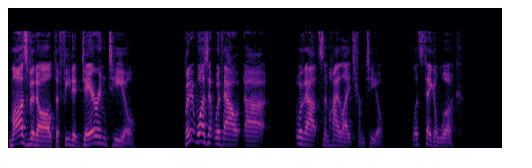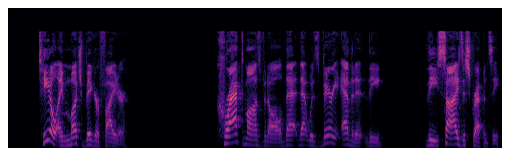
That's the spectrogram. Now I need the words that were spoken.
Masvidal defeated Darren Till, but it wasn't without uh, without some highlights from Till. Let's take a look. Till, a much bigger fighter, cracked Masvidal. That that was very evident the the size discrepancy.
